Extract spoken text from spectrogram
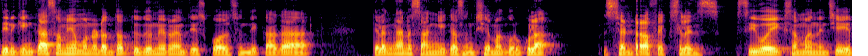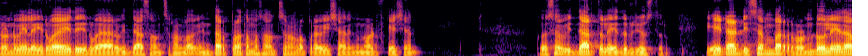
దీనికి ఇంకా సమయం ఉండడంతో తుది నిర్ణయం తీసుకోవాల్సింది. కాగా తెలంగాణ సాంఘిక సంక్షేమ గురుకుల సెంటర్ ఆఫ్ ఎక్సలెన్స్ సిఓఈకి సంబంధించి రెండు వేల ఇరవై ఐదు ఇరవై ఆరు విద్యా సంవత్సరంలో ఇంటర్ ప్రథమ సంవత్సరంలో ప్రవేశానికి నోటిఫికేషన్ కోసం విద్యార్థులు ఎదురు చూస్తారు ఏటా డిసెంబర్ రెండు లేదా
